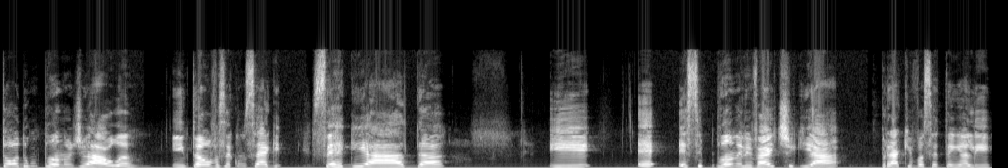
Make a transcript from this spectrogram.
todo um plano de aula. Então você consegue ser guiada e é, esse plano ele vai te guiar para que você tenha ali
